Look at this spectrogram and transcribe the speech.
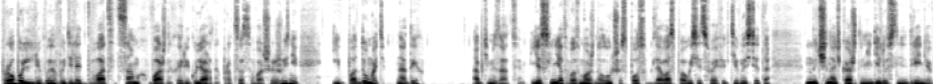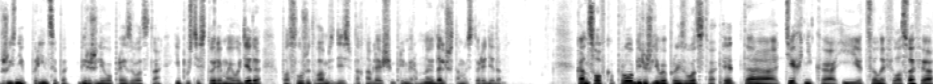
Пробовали ли вы выделять 20 самых важных и регулярных процессов вашей жизни и подумать над их оптимизацией. Если нет, возможно, лучший способ для вас повысить свою эффективность — это начинать каждую неделю с внедрения в жизни принципа бережливого производства. И пусть история моего деда послужит вам здесь вдохновляющим примером. Ну и дальше там история деда. Концовка про бережливое производство. Это техника и целая философия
